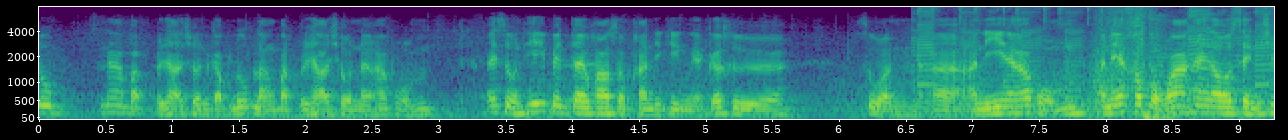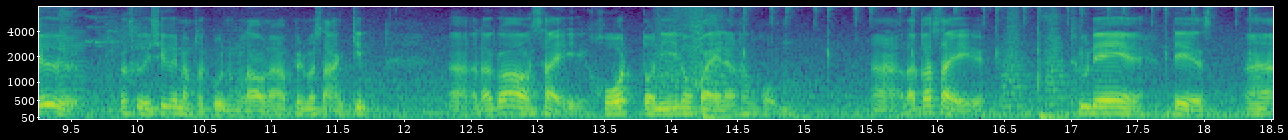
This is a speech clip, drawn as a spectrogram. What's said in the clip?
รูปหน้าบัตรประชาชนกับรูปหลังบัตรประชาชนนะครับ ผมไอ้ส่วนที่เป็นใจความสำคัญจริงๆเนี่ยก็คือส่วนอ่าอันนี้นะครับผมอันนี้เขาบอกว่าให้เราเซ็นชื่อก็คือชื่อนามสกุลของเรานะครับเป็นภาษาอังกฤษอ่าแล้วก็ใส่โค้ดตัวนี้ลงไปนะครับผมอ่าแล้วก็ใส่ today days นะฮะ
